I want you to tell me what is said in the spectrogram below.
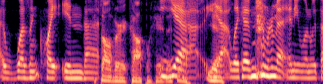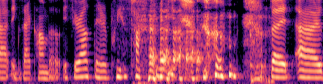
I wasn't quite in that It's all very complicated. yeah, yes. yeah, Like I've never met anyone with that exact combo. If you're out there, please talk to me. um, but uh,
